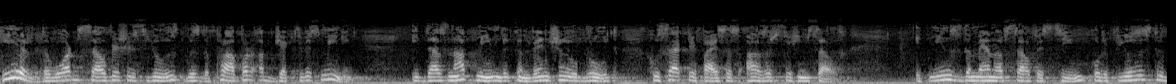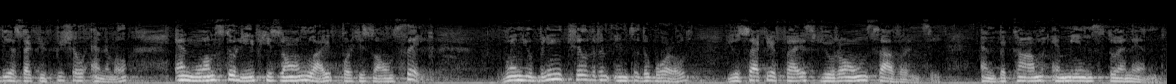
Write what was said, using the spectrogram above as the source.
Here, the word selfish is used with the proper objectivist meaning. It does not mean the conventional brute who sacrifices others to himself. It means the man of self-esteem who refuses to be a sacrificial animal and wants to live his own life for his own sake. When you bring children into the world, you sacrifice your own sovereignty and become a means to an end.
